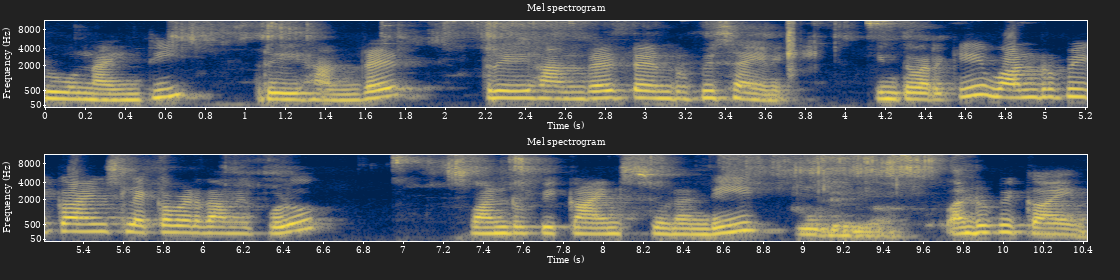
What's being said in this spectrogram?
two ninety three hundred three hundred ten rupees అయినాయి. ఇంతవరకు వన్ రూపీ కాయిన్స్ లెక్క పెడదాం ఇప్పుడు. వన్ రూపీ కాయిన్స్ చూడండి. One rupee coin.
